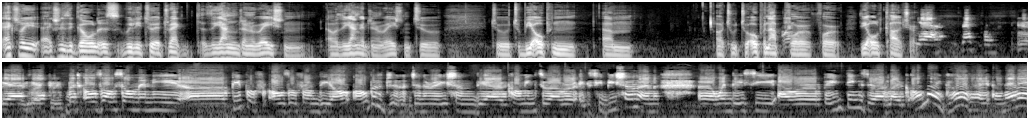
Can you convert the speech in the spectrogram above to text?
actually, actually, the goal is really to attract the young generation or the younger generation to to to be open um, or to, to open up for, for the old culture. Yeah, exactly. Yeah, yeah, exactly. yeah. But also, so many uh, people, also from the older gen- generation, they are coming to our exhibition, and uh, when they see our paintings, they are like, "Oh my God, I, I never,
